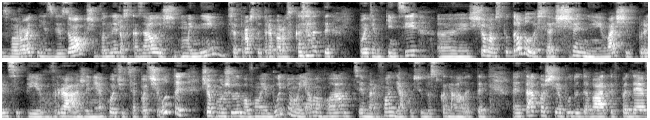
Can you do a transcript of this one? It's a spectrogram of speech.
зворотній зв'язок, щоб вони розказали мені. Це просто треба розказати потім в кінці, е, що вам сподобалося, що ні. Ваші, в принципі, враження. Я хочу це почути, щоб, можливо, в майбутньому я могла цей марафон якось удосконалити. Е, Також я буду давати в pdf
